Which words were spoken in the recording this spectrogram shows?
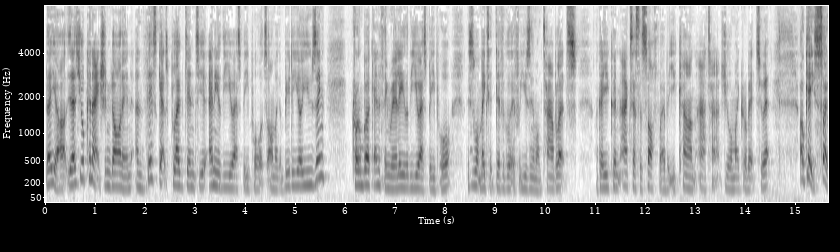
there you are. There's your connection gone in, and this gets plugged into any of the USB ports on the computer you're using. Chromebook, anything really with USB port. This is what makes it difficult if we're using them on tablets. Okay, you can access the software, but you can't attach your microbit to it. Okay, so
